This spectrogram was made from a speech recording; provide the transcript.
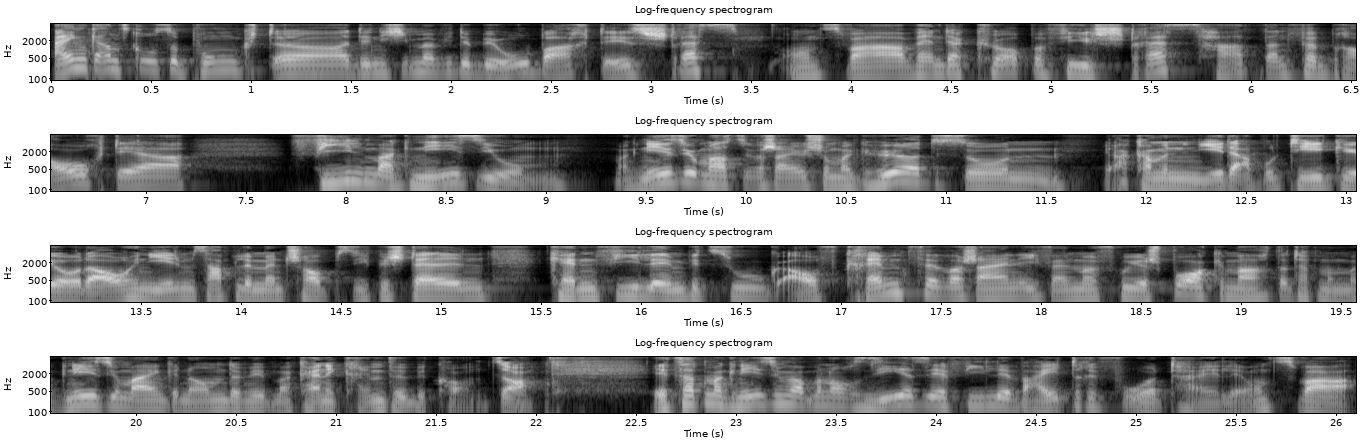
Ein ganz großer Punkt, äh, den ich immer wieder beobachte, ist Stress. Und zwar, wenn der Körper viel Stress hat, dann verbraucht er viel Magnesium. Magnesium hast du wahrscheinlich schon mal gehört, ist so ein, ja, kann man in jeder Apotheke oder auch in jedem Supplement-Shop sich bestellen. Kennen viele in Bezug auf Krämpfe wahrscheinlich. Wenn man früher Sport gemacht hat, hat man Magnesium eingenommen, damit man keine Krämpfe bekommt. So. Jetzt hat Magnesium aber noch sehr, sehr viele weitere Vorteile. Und zwar,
